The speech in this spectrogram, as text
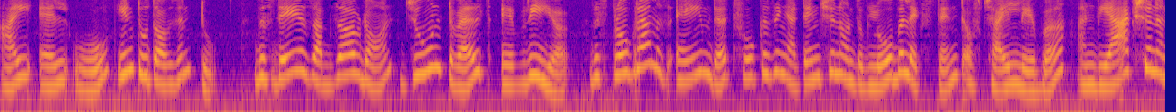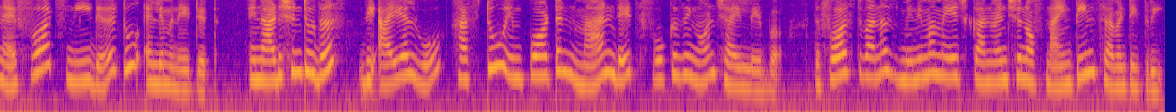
ILO in 2002. This day is observed on June 12th every year. This program is aimed at focusing attention on the global extent of child labour and the action and efforts needed to eliminate it. In addition to this, the ILO has two important mandates focusing on child labor. The first one is Minimum Age Convention of 1973.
